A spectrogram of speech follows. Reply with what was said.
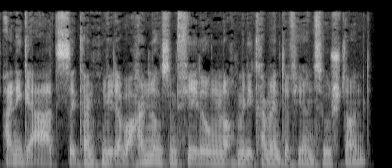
Einige Ärzte kannten weder Behandlungsempfehlungen noch Medikamente für ihren Zustand.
